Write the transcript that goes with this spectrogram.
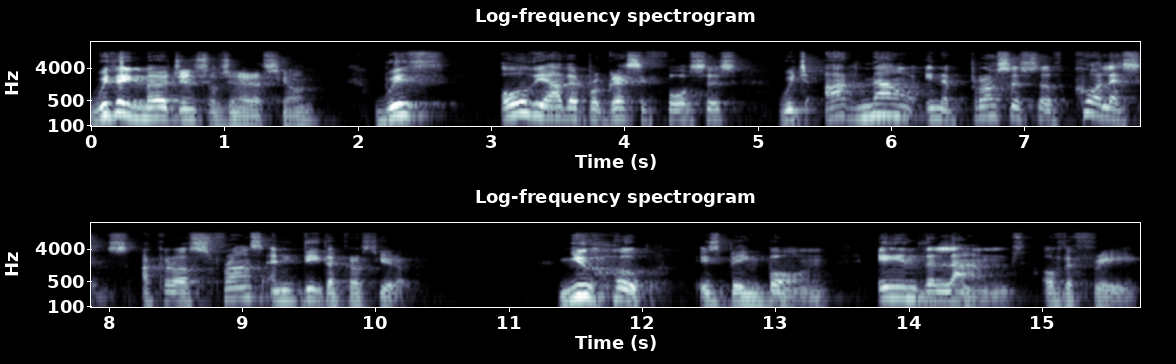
With the emergence of Generation, with all the other progressive forces which are now in a process of coalescence across France and indeed across Europe. New hope is being born in the land of the free,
